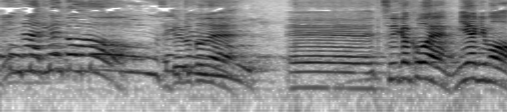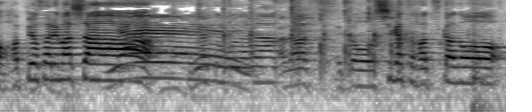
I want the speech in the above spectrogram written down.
みんなありがとう。はいということで、えー、追加公演、宮城も発表されました。ありがとうございます。えっと、4月20日の、えー、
